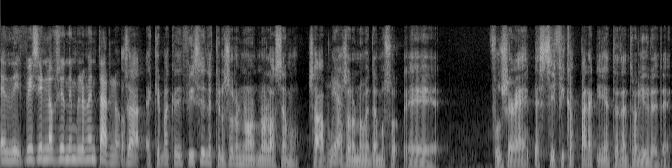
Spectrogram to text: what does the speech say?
es difícil la opción de implementarlo. O sea, es que más que difícil es que nosotros no, no lo hacemos. O sea, nosotros no metemos eh, funcionalidades específicas para clientes dentro de LibreT.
